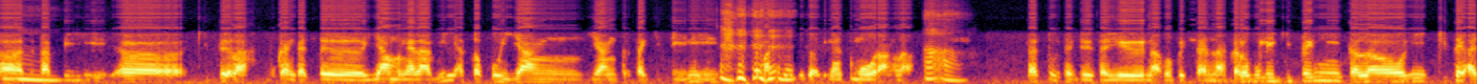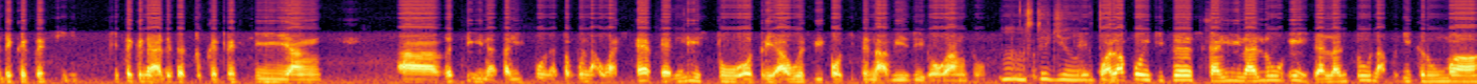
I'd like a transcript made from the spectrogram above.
Uh, hmm. Tetapi uh, kita lah bukan kata yang mengalami ataupun yang yang tersakiti ni termasuk juga dengan semua orang lah. Uh-uh. Satu saja saya nak berpesan lah. Kalau boleh kita ni, kalau ni kita ada ketesi. Kita kena ada satu ketesi yang uh, reti nak telefon ataupun nak WhatsApp at least 2 or 3 hours before kita nak visit orang tu. Hmm, setuju. Okay. Walaupun kita sekali lalu, eh jalan tu nak pergi ke rumah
